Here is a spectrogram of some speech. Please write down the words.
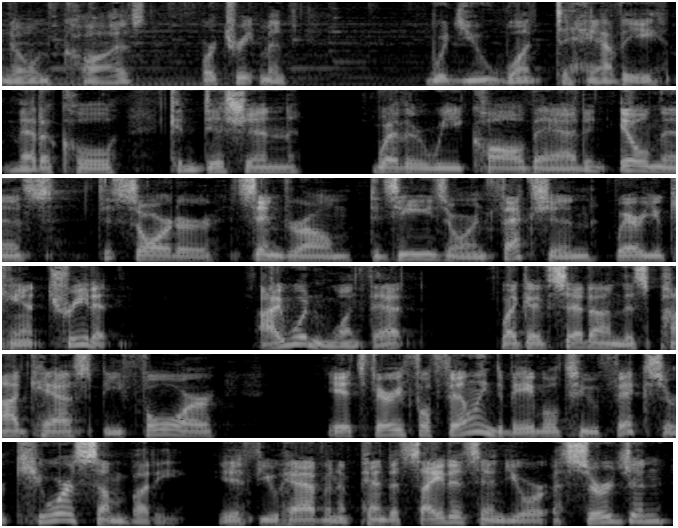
known cause or treatment. Would you want to have a medical condition, whether we call that an illness, disorder, syndrome, disease, or infection, where you can't treat it? I wouldn't want that. Like I've said on this podcast before, it's very fulfilling to be able to fix or cure somebody. If you have an appendicitis and you're a surgeon,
